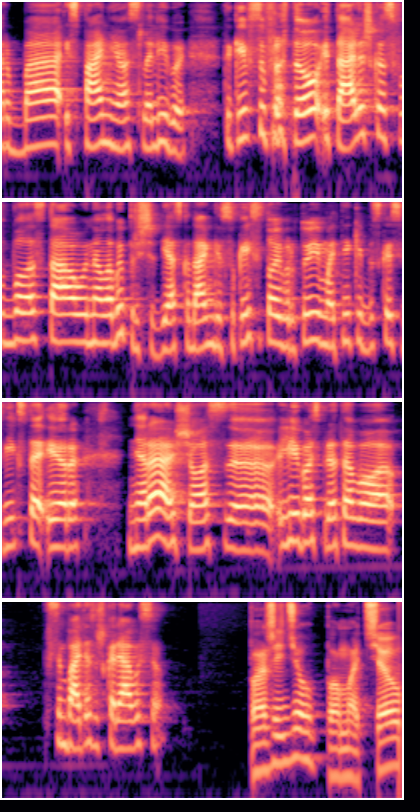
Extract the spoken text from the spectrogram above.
arba Ispanijos La lygoje. Tai kaip supratau, itališkas futbolas tau nelabai prieširdies, kadangi sukaisi toj virtuvėje, matai, kaip viskas vyksta ir nėra šios e, lygos prie tavo simpatijos užkariavusių. Pažaidžiau, pamačiau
